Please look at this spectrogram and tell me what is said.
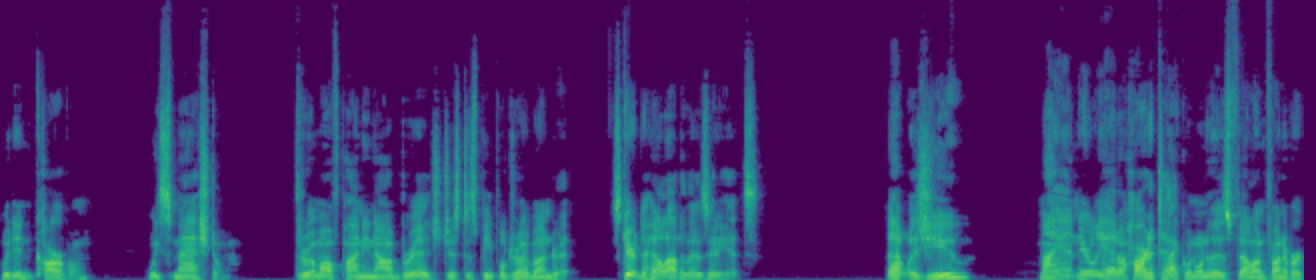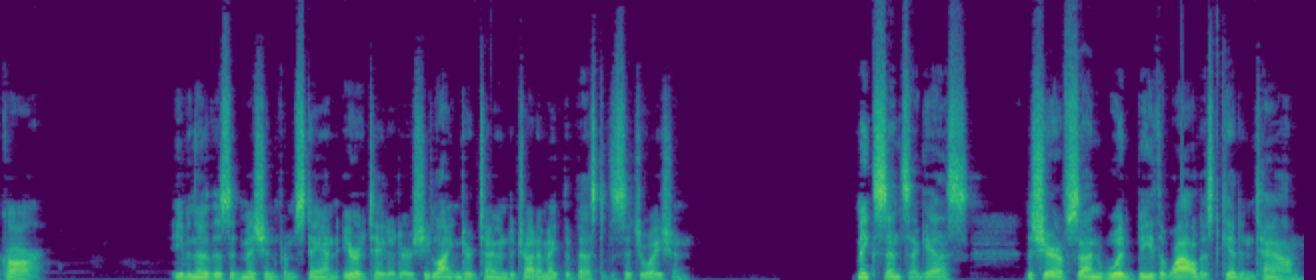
We didn't carve them. We smashed them. Threw them off Piney Knob Bridge just as people drove under it. Scared the hell out of those idiots. That was you? My aunt nearly had a heart attack when one of those fell in front of her car. Even though this admission from Stan irritated her, she lightened her tone to try to make the best of the situation. Makes sense, I guess the sheriff's son would be the wildest kid in town.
